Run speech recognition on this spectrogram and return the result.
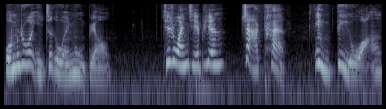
我们如果以这个为目标，其实完结篇乍看。印帝王，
